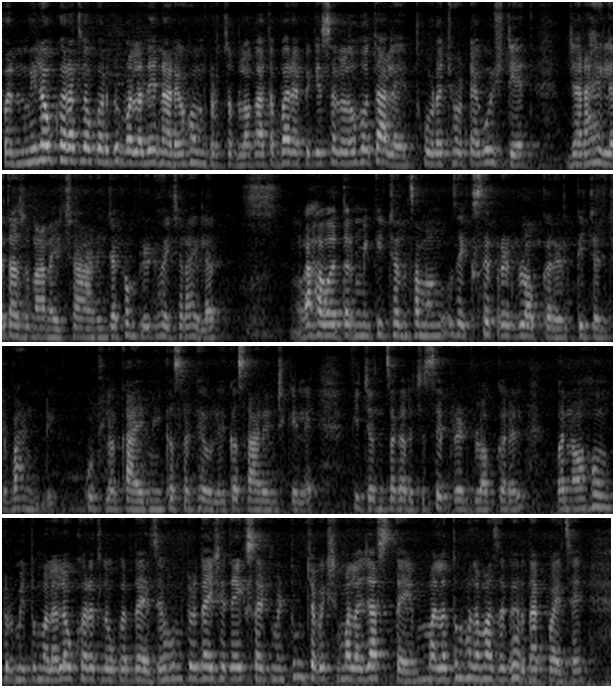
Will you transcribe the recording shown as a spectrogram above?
पण मी लवकरात लवकर तुम्हाला देणार आहे होम टूरचं ब्लॉग आता बऱ्यापैकी सगळं होत आलं आहे थोड्या छोट्या गोष्टी आहेत ज्या राहिल्यात अजून आणायच्या आणि ज्या कंप्लीट व्हायच्या राहिल्यात. हवं तर मी किचनचा मग एक सेपरेट ब्लॉग करेल किचनचे भांडी. कुठलं काय मी कसं ठेवलं आहे कसं अरेंज केलं आहे किचनचं करायचं सेपरेट ब्लॉग करेल. पण होम टूर मी तुम्हाला लवकरात लवकर द्यायचं आहे होम टूर द्यायचे ते एक्साइटमेंट तुमच्यापेक्षा मला जास्त आहे. मला तुम्हाला माझं घर दाखवायचं आहे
